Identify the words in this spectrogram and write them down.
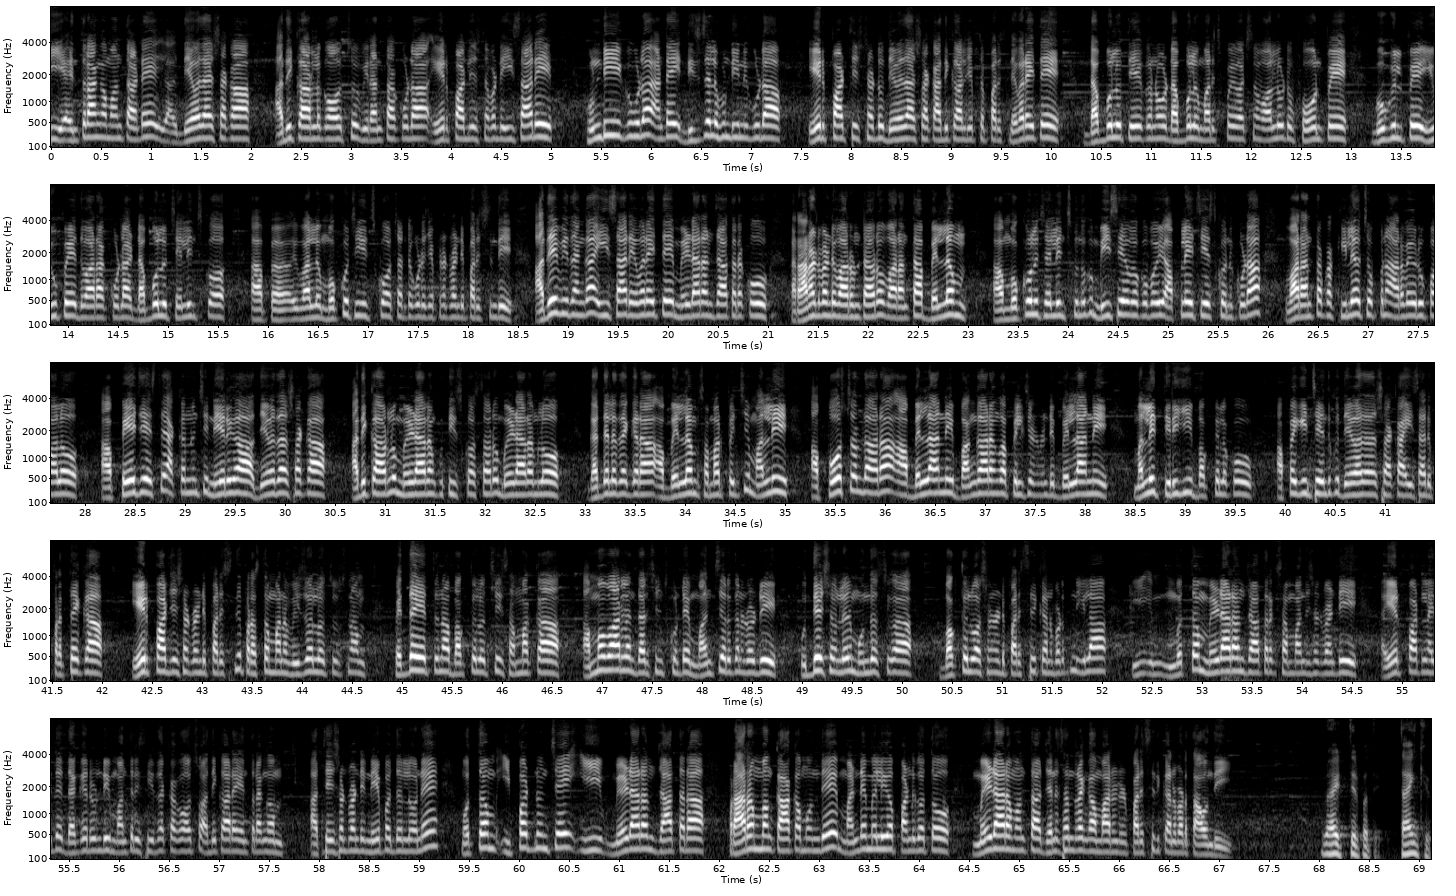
ఈ యంత్రాంగం అంతా అంటే దేవాదాయ శాఖ అధికారులు కావచ్చు వీరంతా కూడా ఏర్పాటు చేసినటువంటి ఈసారి హుండీ కూడా అంటే డిజిటల్ హుండీని కూడా ఏర్పాటు చేసినట్టు దేవాదాయ శాఖ అధికారులు చెప్పిన పరిస్థితి. ఎవరైతే డబ్బులు తీయకనో డబ్బులు మర్చిపోయి వచ్చిన వాళ్ళు ఇటు ఫోన్పే గూగుల్ పే యూపే ద్వారా కూడా డబ్బులు చెల్లించుకో వాళ్ళు మొక్కు చేయించుకోవచ్చు అంటూ కూడా చెప్పినటువంటి పరిస్థితి. అదేవిధంగా ఈసారి ఎవరైతే మేడారం జాతరకు రానటువంటి వారు ఉంటారో వారంతా బెల్లం మొక్కులు చెల్లించుకుందుకు మీ సేవకు పోయి అప్లై చేసుకొని కూడా వారంతా ఒక కిలో చొప్పున అరవై రూపాయలు ఆ, పే చేస్తే అక్కడి నుంచి నేరుగా దేవాదాయ శాఖ అధికారులు మేడారంకు తీసుకొస్తారు. మేడారంలో గద్దెల దగ్గర ఆ బెల్లం సమర్పించి మళ్ళీ ఆ పోస్టుల ద్వారా ఆ బెల్లాన్ని బంగారంగా పిలిచేటువంటి బెల్లాన్ని మళ్ళీ తిరిగి భక్తులకు అప్పగించేందుకు దేవాదాయ శాఖ ఈసారి ప్రత్యేక ఏర్పాటు చేసినటువంటి పరిస్థితి. ప్రస్తుతం మనం విజువల్లో చూసినాం పెద్ద ఎత్తున భక్తులు వచ్చి సమ్మక్క అమ్మవార్లను దర్శించుకుంటే మంచి జరుగుతున్నటువంటి ఉద్దేశంలో ముందస్తుగా భక్తులు వస్తున్నటువంటి పరిస్థితి కనబడుతుంది. ఇలా ఈ మొత్తం మేడారం జాతరకు సంబంధించినటువంటి ఏర్పాట్లను అయితే దగ్గరుండి మంత్రి సీతక్క కావచ్చు అధికార యంత్రాంగం చేసినటువంటి నేపథ్యంలోనే మొత్తం ఇప్పటి నుంచే ఈ మేడారం జాతర ప్రారంభం కాకముందు మండెమెలిగ పండుగతో మేడారం అంతా జనసంద్రంగా మారిన పరిస్థితి కనబడతా ఉంది. Right Tirupati thank you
